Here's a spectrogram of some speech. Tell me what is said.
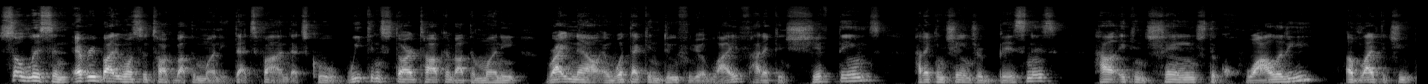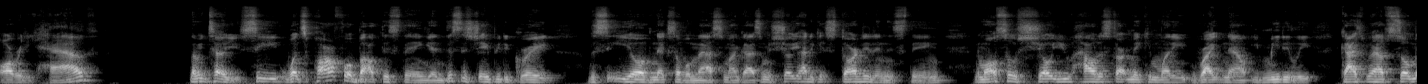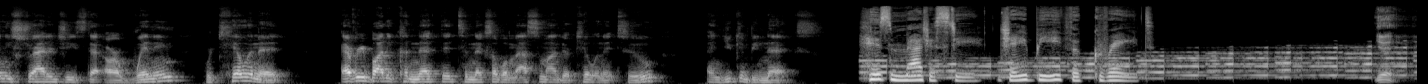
So listen, everybody wants to talk about the money. That's fine. That's cool. We can start talking about the money right now and what that can do for your life, how that can shift things, how that can change your business, how it can change the quality of life that you already have. Let me tell you, see what's powerful about this thing. And this is JB the Great, the CEO of Next Level Mastermind guys. I'm going to show you how to get started in this thing. And I'm also show you how to start making money right now, immediately Guys, we have so many strategies that are winning. We're killing it. Everybody connected to Next Level Mastermind, they're killing it too. And you can be next. His Majesty, JB the Great. Yeah.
